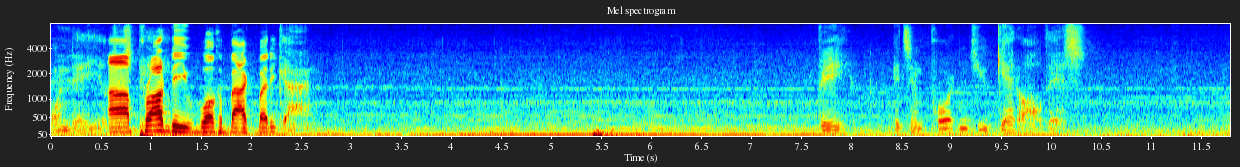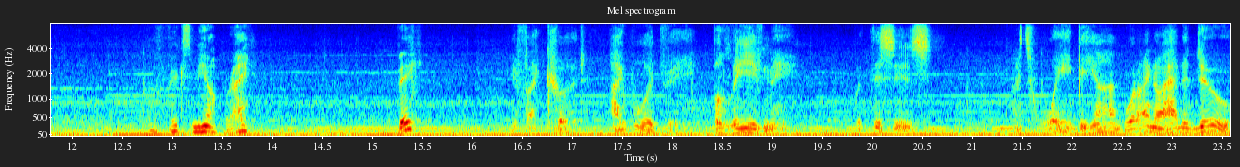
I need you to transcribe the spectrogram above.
one day you'll Uh, just be Prodby, welcome back, buddy. gone. V, it's important you get all this. You'll fix me up, right? Vik? If I could, I would, V. Believe me. But this is... It's way beyond what I know how to do.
